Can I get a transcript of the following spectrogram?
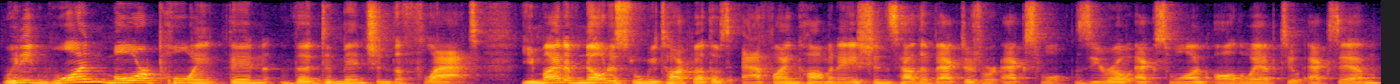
We need one more point than the dimension, the flat. You might have noticed when we talked about those affine combinations, how the vectors were x0, x1, all the way up to xm,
